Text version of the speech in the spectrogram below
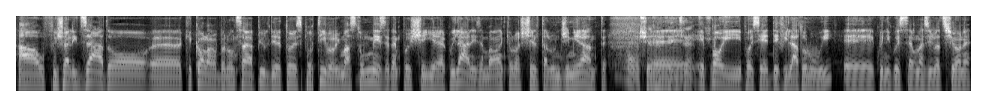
ha ufficializzato eh, che Kolarov non sarà più il direttore sportivo, è rimasto un mese, tempo di scegliere Aquilani, sembrava anche una scelta lungimirante. Eh, scelta eh, e cioè. poi, poi, si è defilato lui, quindi questa è una situazione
